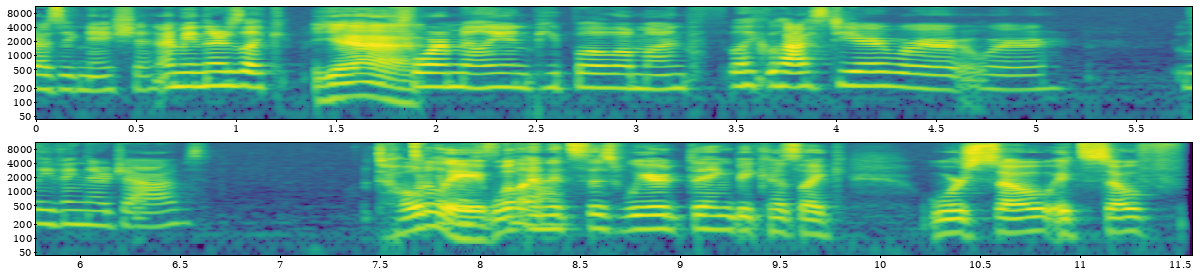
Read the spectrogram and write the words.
resignation. I mean, there's like Yeah. four million people a month, like last year, were were leaving their jobs. Totally. Well, and it's this weird thing because like we're so it's so f-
